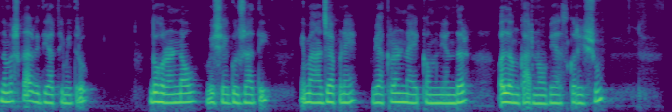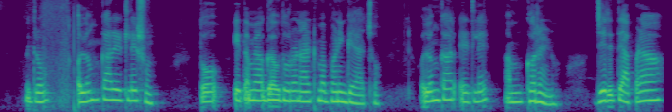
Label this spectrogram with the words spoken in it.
નમસ્કાર વિદ્યાર્થી મિત્રો. ધોરણ નવ, વિષય ગુજરાતી. એમાં આજે આપણે વ્યાકરણના એકમની અંદર અલંકારનો અભ્યાસ કરીશું. મિત્રો, અલંકાર એટલે શું? તો એ તમે અગાઉ ધોરણ આઠમાં ભણી ગયા છો. અલંકાર એટલે આમ ઘરેણું. જે રીતે આપણા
